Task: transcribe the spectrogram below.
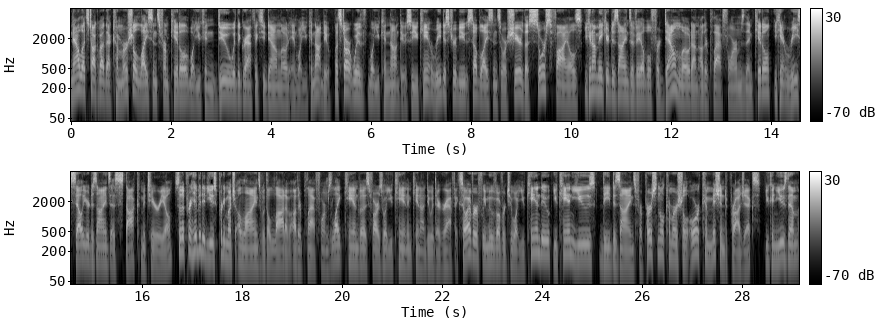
Now let's talk about that commercial license from Kittl, what you can do with the graphics you download and what you cannot do. Let's start with what you cannot do. So you can't redistribute, sublicense, or share the source files. You cannot make your designs available for download on other platforms than Kittl. You can't resell your designs as stock material. So the prohibited use pretty much aligns with a lot of other platforms like Canva as far as what you can and cannot do with their graphics. However, if we move over to what you can do, you can use the designs for personal, commercial, or commissioned projects. You can use them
